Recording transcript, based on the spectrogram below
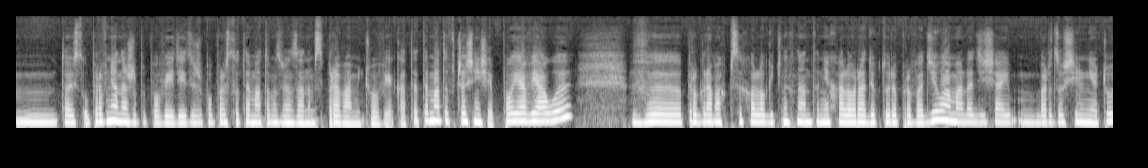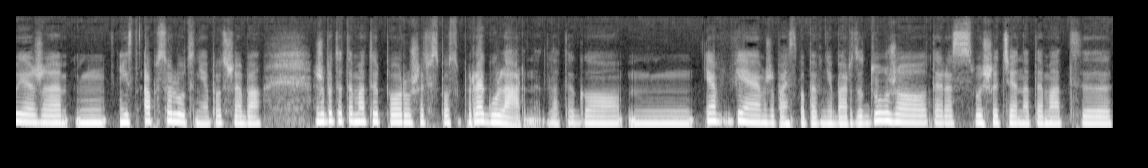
mm, to jest uprawnione, żeby powiedzieć, że po prostu tematom związanym z prawami człowieka. Te tematy wcześniej się pojawiały w programach psychologicznych na antenie Halo Radio, które prowadziłam, ale dzisiaj bardzo silnie czuję, że mm, jest absolutnie potrzeba, żeby te tematy poruszać w sposób regularny. Dlatego mm, ja wiem, że Państwo pewnie bardzo dużo teraz słyszycie na temat y,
